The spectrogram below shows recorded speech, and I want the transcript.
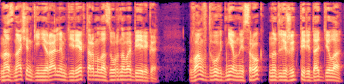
Назначен генеральным директором Лазурного берега. Вам в двухдневный срок надлежит передать дела.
